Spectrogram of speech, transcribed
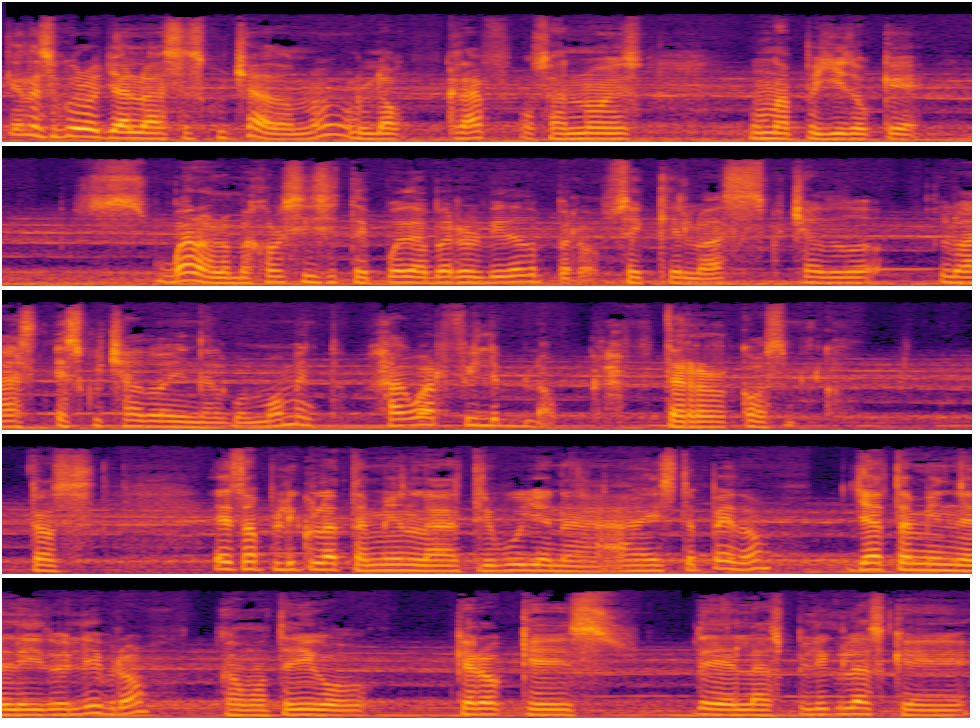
que de seguro ya lo has escuchado, ¿no? Lovecraft, o sea, no es un apellido que, bueno, a lo mejor sí se te puede haber olvidado, pero sé que lo has escuchado lo has escuchado en algún momento. Howard Philip Lovecraft, terror cósmico. Entonces, esta película también la atribuyen a, este pedo. Ya también he leído el libro. Como te digo, creo que es de las películas que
